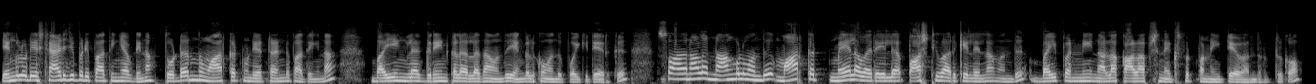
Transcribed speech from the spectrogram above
எங்களுடைய ஸ்ட்ராட்டஜி படி பார்த்தீங்க அப்படின்னா தொடர்ந்து மார்க்கெட்டுடைய ட்ரெண்ட் பார்த்தீங்கன்னா பையிங்கில் க்ரீன் கலரில் தான் வந்து எங்களுக்கும் வந்து போய்கிட்டே இருக்குது ஸோ அதனால் நாங்களும் வந்து மார்க்கெட் மேலே வரையில் பாசிட்டிவாக இருக்கையிலெல்லாம் வந்து பை பண்ணி நல்லா கால் ஆப்ஷன் எக்ஸ்பெக்ட் பண்ணிக்கிட்டே வந்துட்டுருக்கோம்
